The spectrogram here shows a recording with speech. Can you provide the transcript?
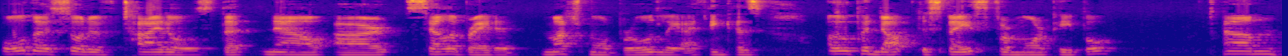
all those sort of titles that now are celebrated much more broadly, I think has opened up the space for more people. Um,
